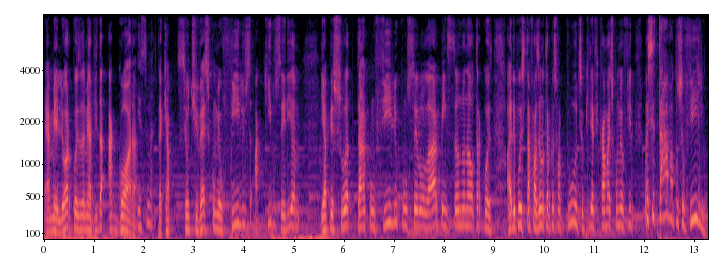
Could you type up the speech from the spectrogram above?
é a melhor coisa da minha vida agora. Isso mesmo. Daqui a, se eu tivesse com meu filho, aquilo seria. E a pessoa tá com o filho, com o celular, pensando na outra coisa. Aí depois você tá fazendo outra coisa e fala, putz, eu queria ficar mais com meu filho. Mas você tava com seu filho.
